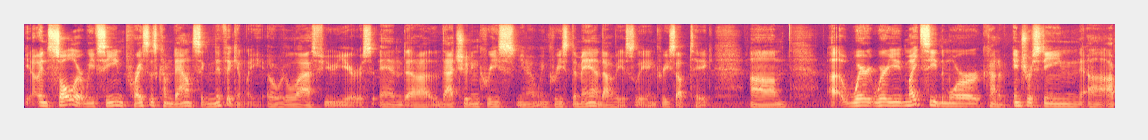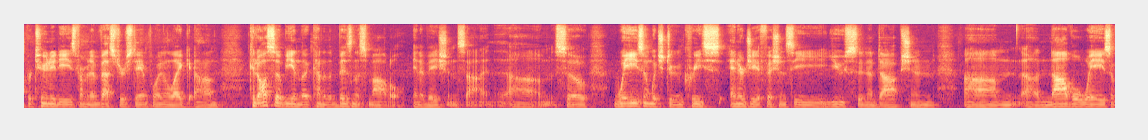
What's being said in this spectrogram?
You know, in solar, we've seen prices come down significantly over the last few years, and uh, that should increase you know increase demand, obviously, increase uptake. Um, uh, where where you might see the more kind of interesting uh, opportunities from an investor standpoint, like um, could also be in the kind of the business model innovation side. Um, so ways in which to increase energy efficiency use and adoption, um, uh, novel ways of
